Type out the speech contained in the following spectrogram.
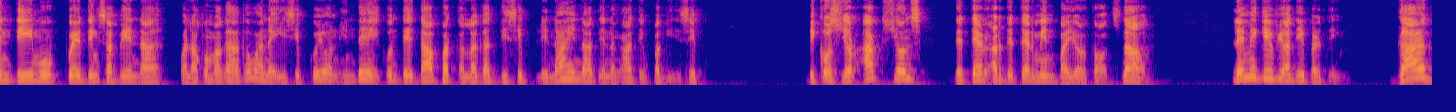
hindi mo pwedeng sabihin na wala akong magagawa, naisip ko yon. Hindi, kundi dapat talaga disiplinahin natin ang ating pag-iisip. Because your actions deter are determined by your thoughts. Now, let me give you a deeper thing. God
